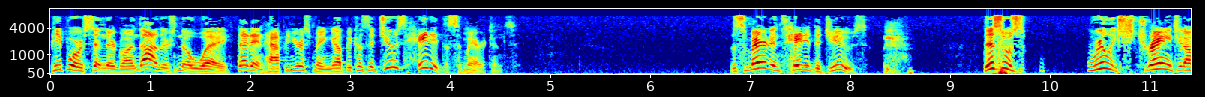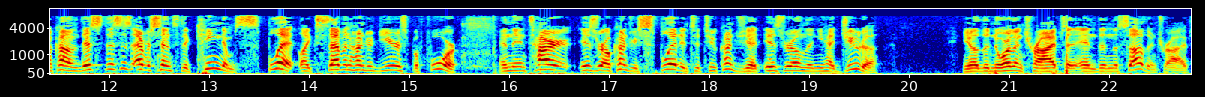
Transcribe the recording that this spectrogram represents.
people were sitting there going, ah, there's no way. That didn't happen. You're just making up. Because the Jews hated the Samaritans. The Samaritans hated the Jews. This was really strange. You know, come this this is ever since the kingdom split like 700 years before, and the entire Israel country split into two countries. You had Israel, and then you had Judah. You know, the northern tribes and, and then the southern tribes.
